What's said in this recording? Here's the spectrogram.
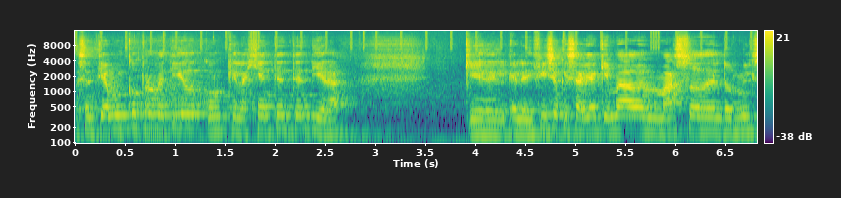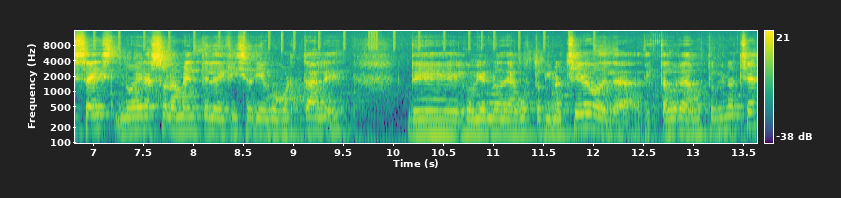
Me sentía muy comprometido con que la gente entendiera que el, edificio que se había quemado en marzo del 2006 no era solamente el edificio Diego Portales del gobierno de Augusto Pinochet o de la dictadura de Augusto Pinochet,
